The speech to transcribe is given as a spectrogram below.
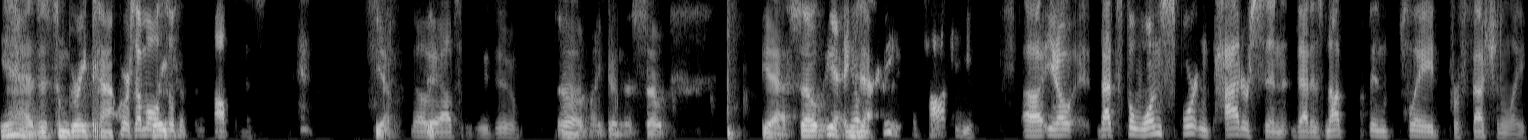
Yeah, there's some great talent. Of course, I'm also great. the optimist. Yeah. no, they it, absolutely do. Oh my goodness. So, yeah. So yeah, exactly. You know, hockey, uh, you know, that's the one sport in Paterson that has not been played professionally,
